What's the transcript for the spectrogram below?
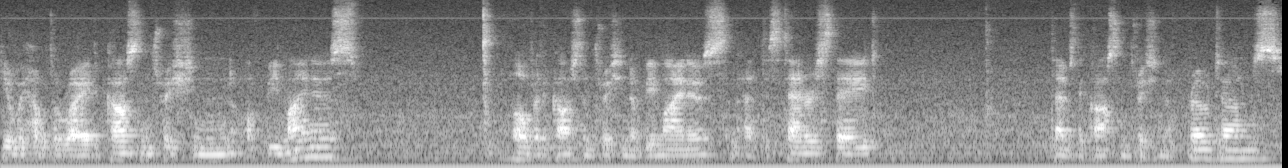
here we have to write concentration of B minus over the concentration of B minus at the standard state times the concentration of protons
